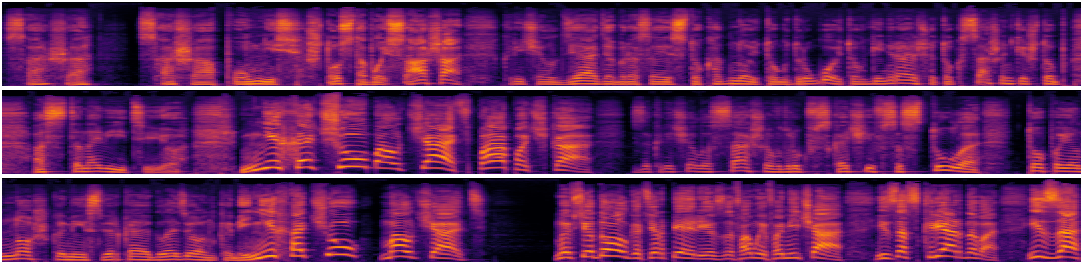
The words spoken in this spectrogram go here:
«Саша! Саша, опомнись! Что с тобой, Саша?» — кричал дядя, бросаясь то к одной, то к другой, то к генеральше, то к Сашеньке, чтоб остановить ее. «Не хочу молчать, папочка!» — закричала Саша, вдруг вскочив со стула, топая ножками и сверкая глазенками. «Не хочу молчать!» Мы все долго терпели из-за Фомы Фомича, из-за скверного, из-за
